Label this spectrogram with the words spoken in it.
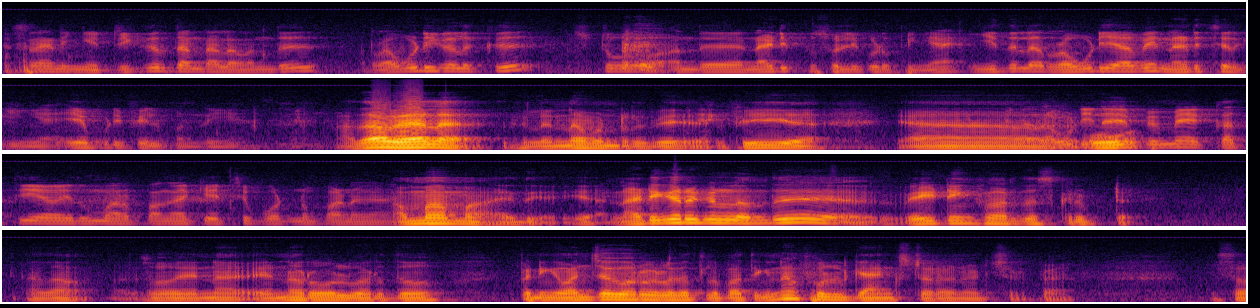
ஆக்சுவலாக நீங்கள் ஜிகர் தண்டால வந்து ரவுடிகளுக்கு ஸ்டோ அந்த நடிப்பு சொல்லி கொடுப்பீங்க. இதில் ரவுடியாகவே நடிச்சிருக்கீங்க. எப்படி ஃபீல் பண்ணுறீங்க அதான் வேலை. இதில் என்ன பண்ணுறது ஃபீ ரவுடினா எப்பயுமே கத்தியும் இதுமா இருப்பாங்க கெச்சு போட்டுன்னு பானுங்க ஆமாம் ஆமாம் இது நடிகர்கள் வந்து வெயிட்டிங் ஃபார் த ஸ்கிரிப்ட் அதான். ஸோ என்ன என்ன ரோல் வருதோ இப்போ நீங்கள் வஞ்சகோர் உலகத்தில் பார்த்தீங்கன்னா ஃபுல் கேங்ஸ்டராக நடிச்சிருப்பேன். ஸோ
